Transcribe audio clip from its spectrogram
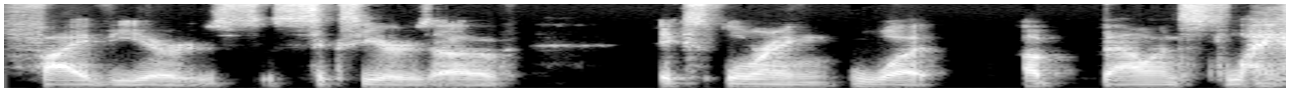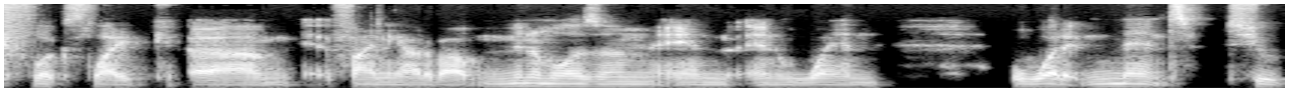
five years, six years of exploring what a balanced life looks like, um, finding out about minimalism and, and when what it meant to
